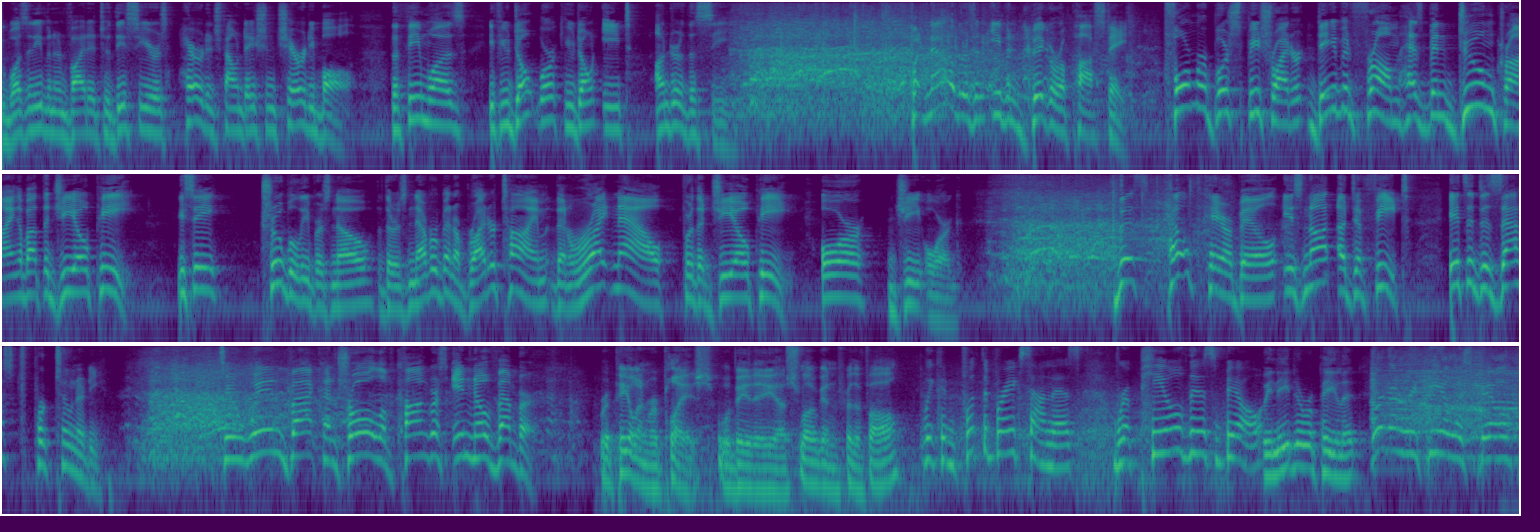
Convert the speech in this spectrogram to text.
He wasn't even invited to this year's Heritage Foundation charity ball. The theme was If you don't work, you don't eat under the sea. but now there's an even bigger apostate. Former Bush speechwriter David Frum has been doom crying about the GOP. You see, true believers know that there has never been a brighter time than right now for the GOP, or G org. this health care bill is not a defeat, it's a disaster opportunity to win back control of Congress in November. Repeal and replace will be the uh, slogan for the fall. We can put the brakes on this, repeal this bill. We need to repeal it. We're going to repeal this bill.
